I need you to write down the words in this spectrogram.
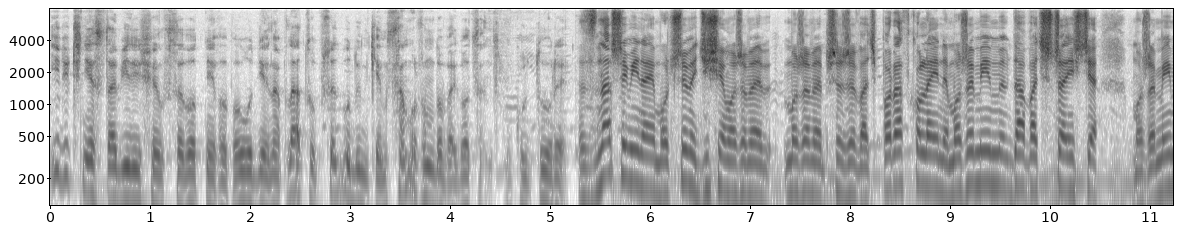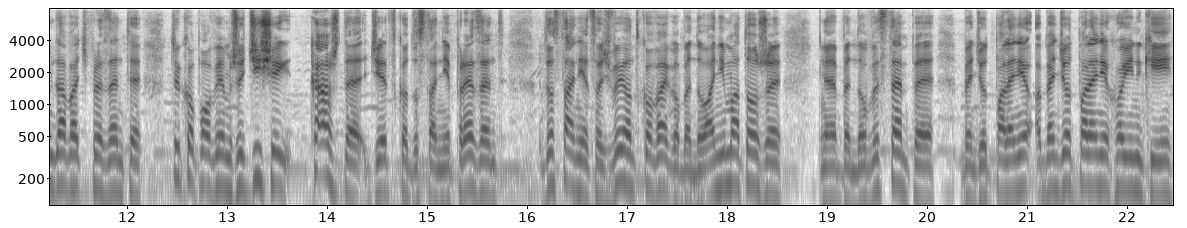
i licznie stawili się w sobotnie popołudnie na placu przed budynkiem Samorządowego Centrum Kultury. Z naszymi najmłodszymi dzisiaj możemy, możemy przeżywać po raz kolejny, możemy im dawać szczęście, możemy im dawać prezenty. Tylko powiem, że dzisiaj każde dziecko dostanie prezent, dostanie coś wyjątkowego. Będą animatorzy, e, będą występy, będzie odpalenie, będzie odpalenie choinki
